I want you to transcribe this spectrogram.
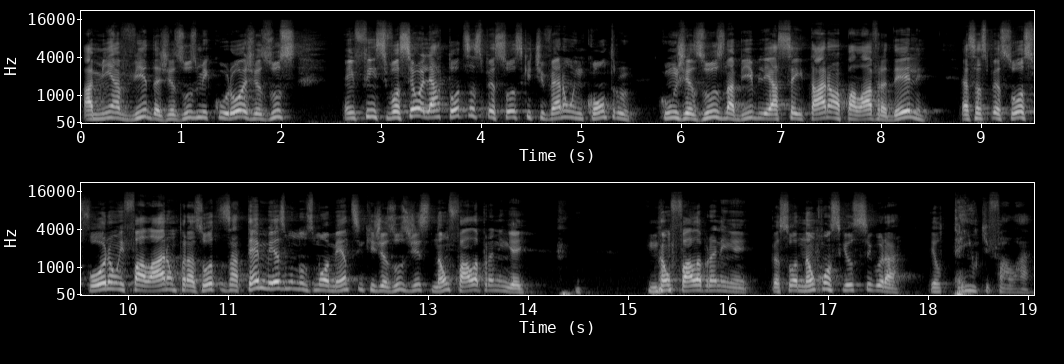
a minha vida, Jesus me curou, Jesus. Enfim, se você olhar todas as pessoas que tiveram um encontro com Jesus na Bíblia e aceitaram a palavra dele, essas pessoas foram e falaram para as outras, até mesmo nos momentos em que Jesus disse: não fala para ninguém. não fala para ninguém. A pessoa não conseguiu se segurar. Eu tenho que falar.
